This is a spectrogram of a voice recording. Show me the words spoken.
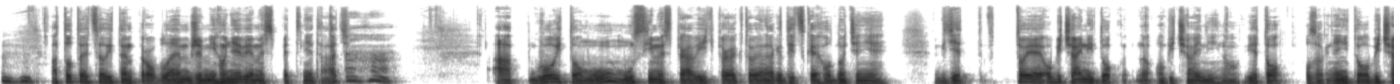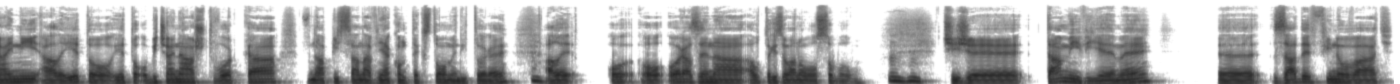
Mm-hmm. A toto je celý ten problém, že my ho nevieme spätne dať. Aha. A kvôli tomu musíme spraviť projektové energetické hodnotenie, kde to je obyčajný, dok- no, obyčajný, no, je to, pozor, není to obyčajný, ale je to, je to obyčajná štvorka napísaná v nejakom textovom editore, mm. ale o, o, orazená autorizovanou osobou. Mm-hmm. Čiže tam my vieme e, zadefinovať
